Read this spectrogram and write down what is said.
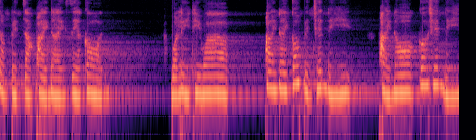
จำเป็นจากภายในเสียก่อน วลีที่ว่า ภายในก็เป็นเช่นนี้ ภายนอกก็เช่นนี้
